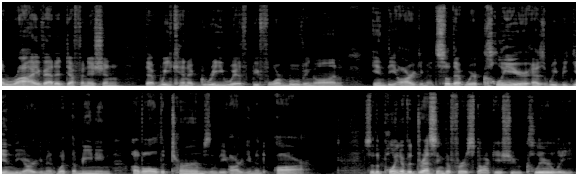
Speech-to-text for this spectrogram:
arrive at a definition that we can agree with before moving on in the argument so that we're clear as we begin the argument what the meaning of all the terms in the argument are. So, the point of addressing the first stock issue clearly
